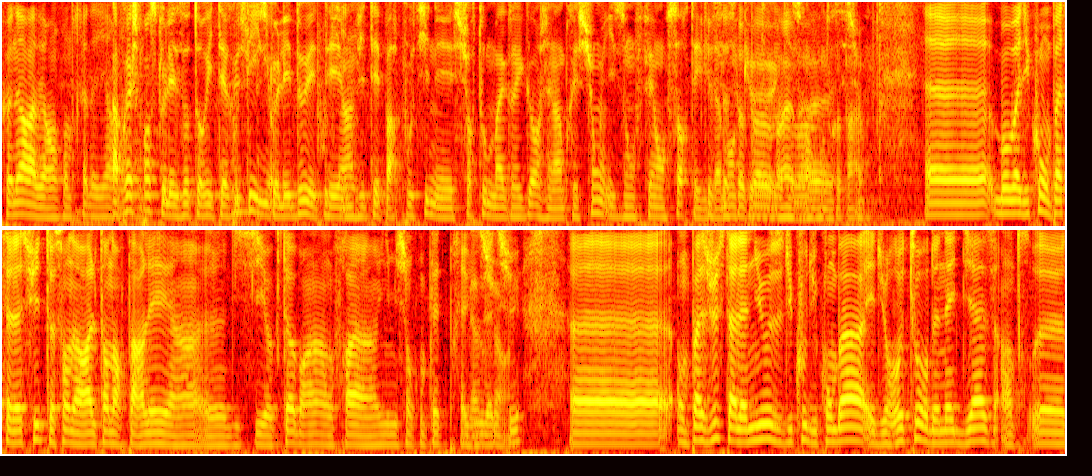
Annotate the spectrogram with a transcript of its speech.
Connor avait rencontré d'ailleurs. Après, je pense que les autorités russes, puisque les deux étaient Poutine. invités par Poutine et surtout McGregor, j'ai l'impression, ils ont fait en sorte ça évidemment soit que- pas- qu'ils ouais, se rencontrent pas. Euh, bon bah du coup on passe à la suite. De toute façon on aura le temps d'en reparler hein, euh, d'ici octobre. hein. On fera une émission complète prévue là-dessus. Euh, on passe juste à la news du coup du combat et du retour de Nate Diaz entre euh,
